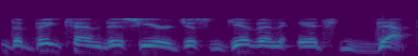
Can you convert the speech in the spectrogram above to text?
the Big Ten this year, just given its depth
